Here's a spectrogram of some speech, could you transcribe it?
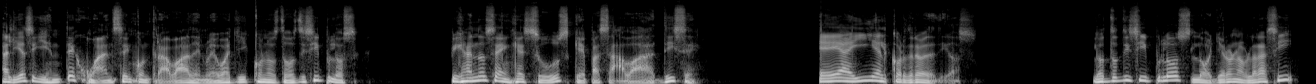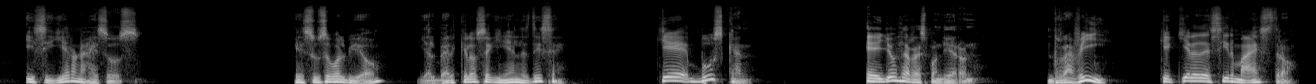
Al día siguiente, Juan se encontraba de nuevo allí con los dos discípulos. Fijándose en Jesús que pasaba, dice, He ahí el Cordero de Dios. Los dos discípulos lo oyeron hablar así y siguieron a Jesús. Jesús se volvió y al ver que lo seguían les dice, ¿qué buscan? Ellos le respondieron, Rabí, ¿qué quiere decir maestro.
